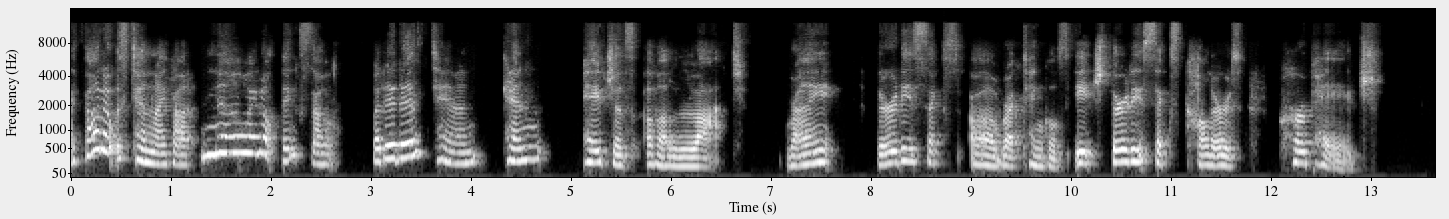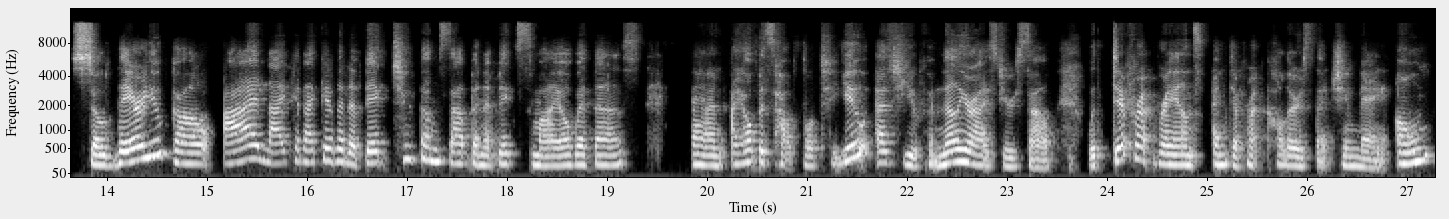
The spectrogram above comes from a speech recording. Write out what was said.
I thought it was 10, and I thought, no, I don't think so. But it is 10, 10 pages of a lot, right? 36 uh, rectangles each, 36 colors per page. So there you go. I like it. I give it a big two thumbs up and a big smile with us. And I hope it's helpful to you as you familiarize yourself with different brands and different colors that you may own,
